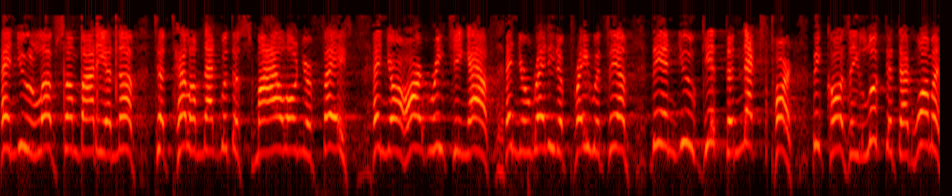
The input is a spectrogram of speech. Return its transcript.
And you love somebody enough to tell them that with a smile on your face and your heart reaching out and you're ready to pray with them. Then you get the next part because He looked at that woman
